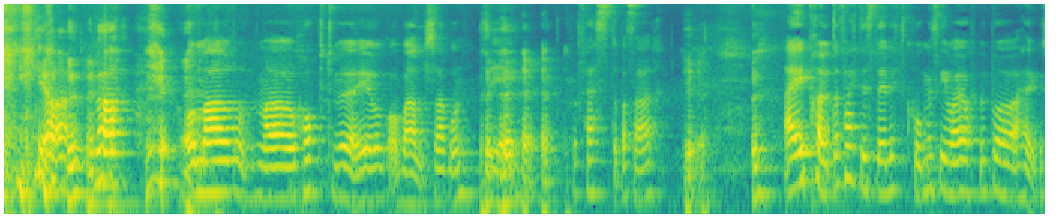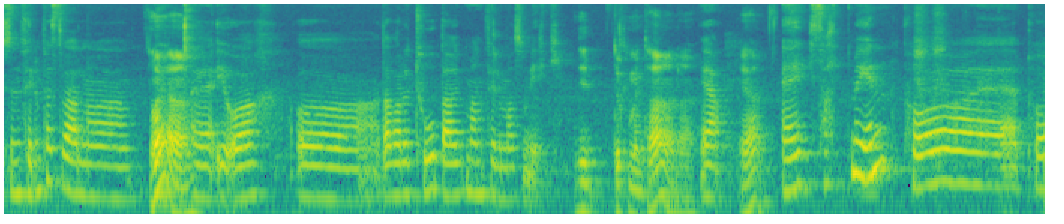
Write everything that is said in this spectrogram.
Ja. Og vi har, vi har hoppet mye og valsa rundt i, på fest og basar. Jeg prøvde faktisk, det er litt komisk, jeg var jo oppe på Haugesund Filmfestival nå oh, ja. eh, i år. Og da var det to Bergman-filmer som gikk. De dokumentarene? Ja. Ja. Jeg satte meg inn på, eh, på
